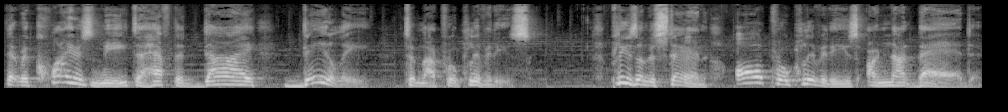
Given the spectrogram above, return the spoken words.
that requires me to have to die daily to my proclivities. Please understand, all proclivities are not bad.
